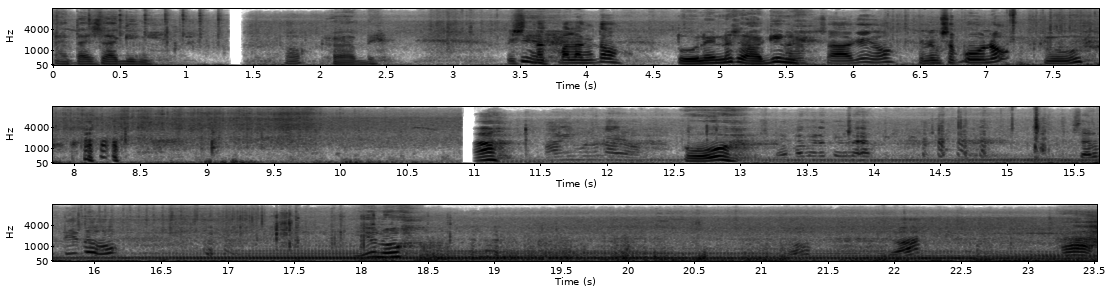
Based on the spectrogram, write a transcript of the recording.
Ayan tayo saging eh. Oh, grabe. Snack pa lang to. Tunay na saging. Saging oh. Hinog sa puno. Oo. ah? Pangin muna tayo. Oo. Bago na ito lahat. Sarap dito oh. Yun. Oh. Diba? Ah.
